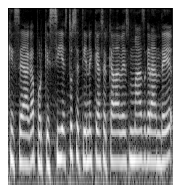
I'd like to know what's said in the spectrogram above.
que se haga porque sí, esto se tiene que hacer cada vez más grande.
